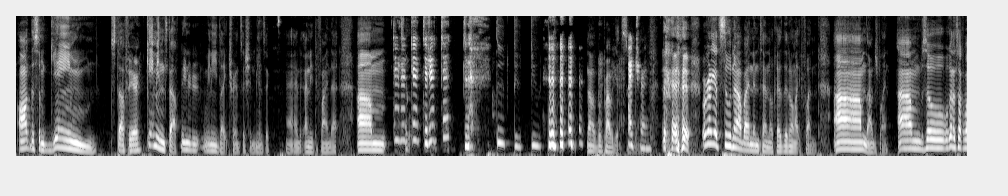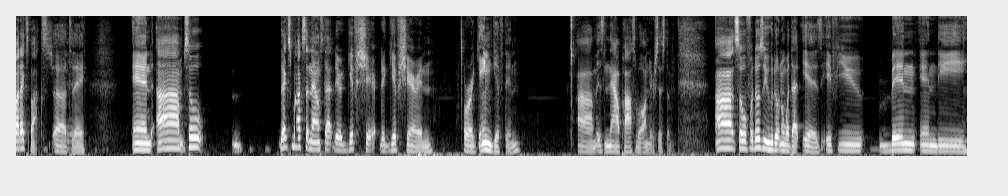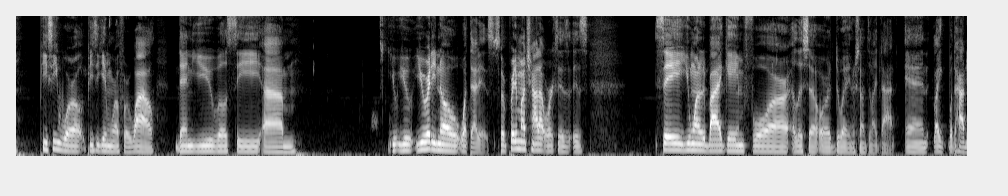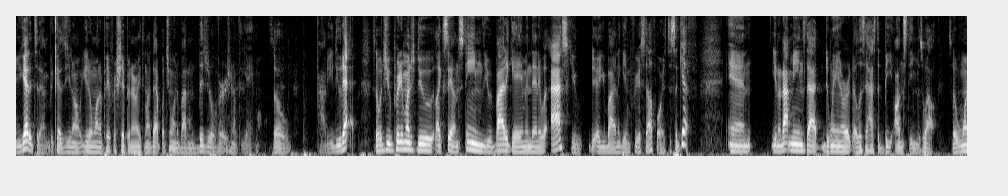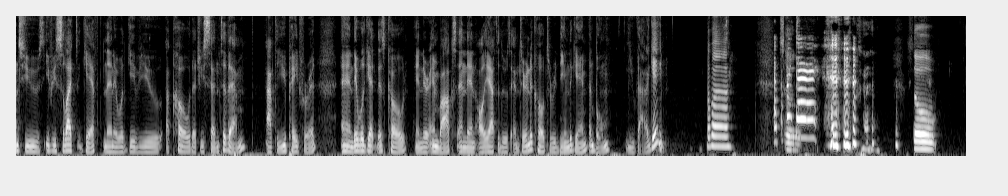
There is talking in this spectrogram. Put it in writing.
on to some game stuff here, gaming stuff. We need we need like transition music. I, I need to find that. Um, Do-do-do-do-do-do. Do, do, do. no, we'll probably get sued. I now. tried. we're gonna get sued now by Nintendo because they don't like fun. Um, no, I'm just playing. Um, so we're gonna talk about Xbox uh, today, and um, so the Xbox announced that their gift share, the gift sharing, or a game gifting, um, is now possible on their system. Uh, so for those of you who don't know what that is, if you've been in the PC world, PC game world for a while, then you will see um you you you already know what that is. So pretty much how that works is is say you wanted to buy a game for Alyssa or Dwayne or something like that. And like what how do you get it to them? Because you know, you don't want to pay for shipping or anything like that, but you want to buy them a digital version of the game. So how do you do that? So what you pretty much do, like say on Steam, you would buy the game and then it would ask you, are you buying the game for yourself or is this a gift? And you know that means that Dwayne or Alyssa has to be on Steam as well. So once you, if you select gift, then it would give you a code that you send to them after you paid for it, and they will get this code in their inbox, and then all you have to do is enter in the code to redeem the game, and boom, you got a game. Bye bye. So- So,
